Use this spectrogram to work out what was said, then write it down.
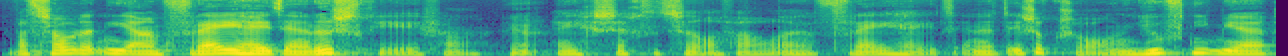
Wat zou dat niet aan vrijheid en rust geven? Ja. je zegt het zelf al, uh, vrijheid. En het is ook zo. Je hoeft niet meer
